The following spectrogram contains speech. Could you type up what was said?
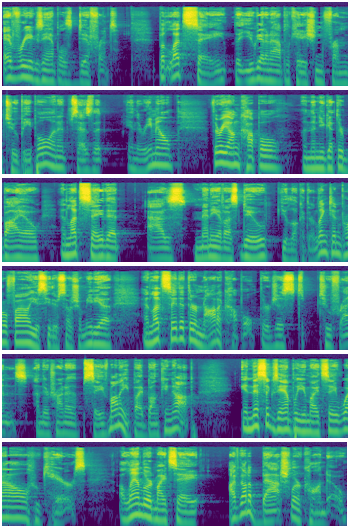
every example is different. But let's say that you get an application from two people and it says that in their email, they're a young couple, and then you get their bio, and let's say that as many of us do, you look at their LinkedIn profile, you see their social media, and let's say that they're not a couple, they're just two friends and they're trying to save money by bunking up. In this example, you might say, well, who cares? A landlord might say, I've got a bachelor condo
